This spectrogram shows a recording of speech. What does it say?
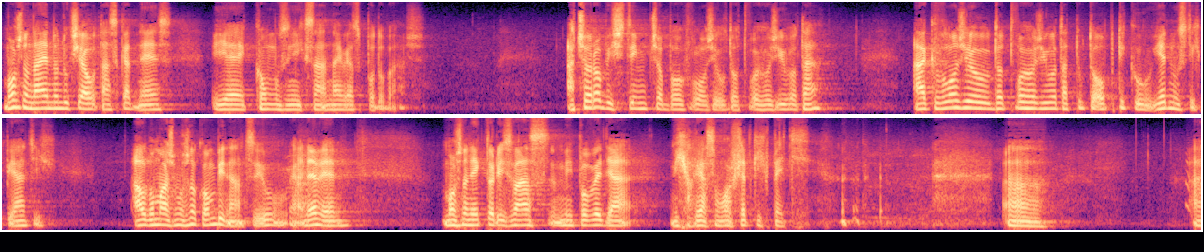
možno najjednoduchšia otázka dnes je, komu z nich sa najviac podobáš. A čo robíš s tým, čo Boh vložil do tvojho života? Ak vložil do tvojho života túto optiku, jednu z tých piatich, alebo máš možno kombináciu, ja neviem. Možno niektorí z vás mi povedia, Michal, ja som mal všetkých 5. a, a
